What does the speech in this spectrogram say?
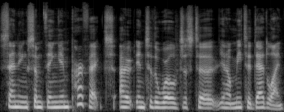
sending something imperfect out into the world just to, you know, meet a deadline.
